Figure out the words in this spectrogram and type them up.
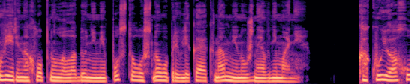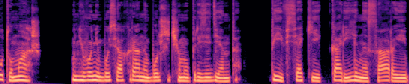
Уверенно хлопнула ладонями по столу, снова привлекая к нам ненужное внимание. «Какую охоту, Маш? У него, небось, охраны больше, чем у президента. Да и всякие Карины, Сары и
